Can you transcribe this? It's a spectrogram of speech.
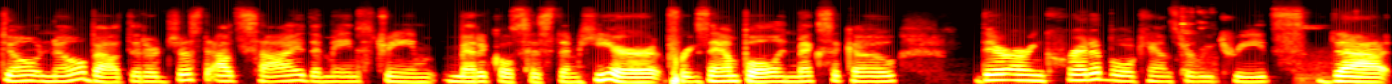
don't know about that are just outside the mainstream medical system here. For example, in Mexico, there are incredible cancer retreats that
